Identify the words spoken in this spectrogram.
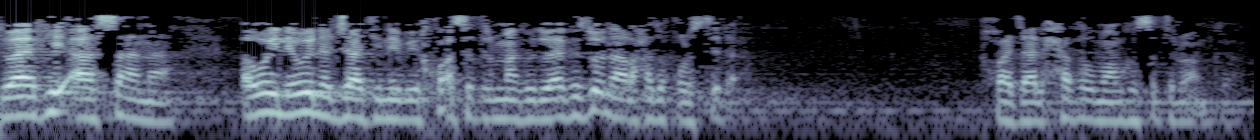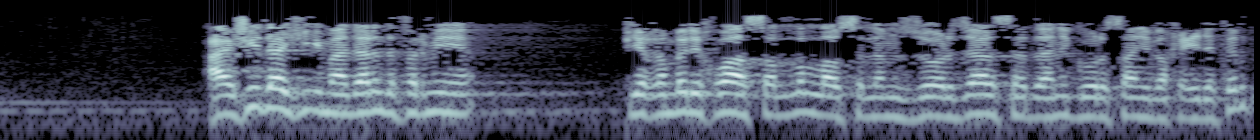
دوایەکەی ئاسانە. ئەوەی لەوەی نەجاتی نەبێ خوا سترمان کە دوایەکە زۆر ناڕەحەت قرسدا خوا تعالی حەفظمان کە سترمان کە عایشی داکی ئیماندارن دەفەرمێ پێغەمبەری خوا صلى الله عليه وسلم زۆر جار سەردانی گۆڕستانی بەقی دەکرد.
